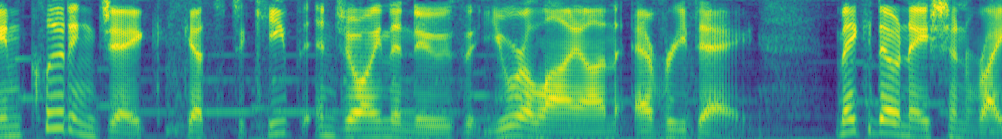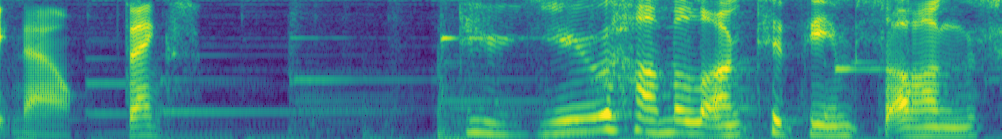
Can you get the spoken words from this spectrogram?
including Jake, gets to keep enjoying the news that you rely on every day. Make a donation right now. Thanks. Do you hum along to theme songs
